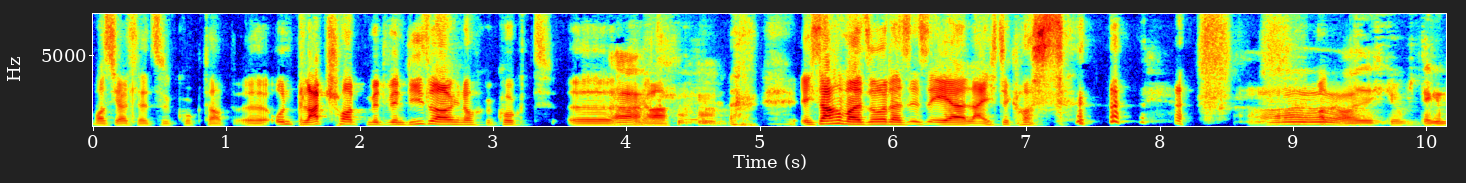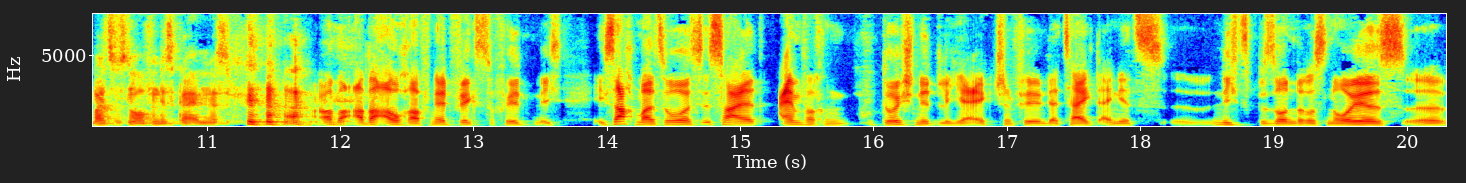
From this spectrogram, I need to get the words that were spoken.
was ich als letztes geguckt habe. Äh, und Bloodshot mit Vin Diesel habe ich noch geguckt. Äh, ah. Ja, ich sage mal so, das ist eher leichte Kost. ah, ja, ich denke mal, es ist ein offenes Geheimnis. aber, aber auch auf Netflix zu finden. Ich, ich sag mal so, es ist halt einfach ein durchschnittlicher Actionfilm, der zeigt einen jetzt äh, nichts Besonderes Neues. Äh,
